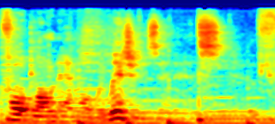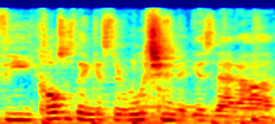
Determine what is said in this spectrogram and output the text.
full-blown animal religions in it. The closest thing gets to religion is that, uh,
